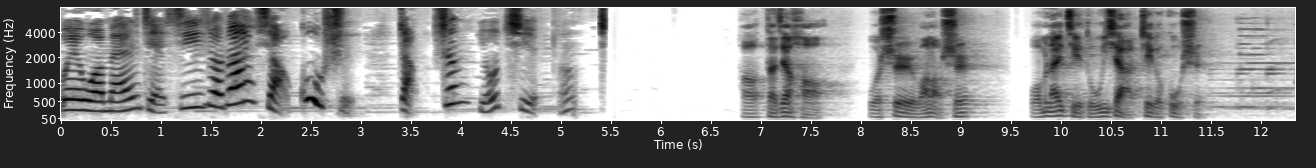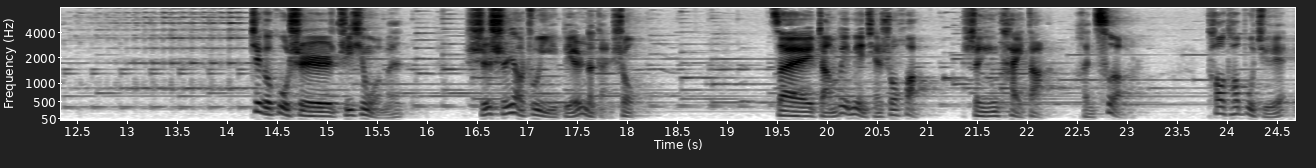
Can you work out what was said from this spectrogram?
为我们解析这段小故事，掌声有请。好，大家好，我是王老师，我们来解读一下这个故事。这个故事提醒我们，时时要注意别人的感受。在长辈面前说话，声音太大，很刺耳，滔滔不绝，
